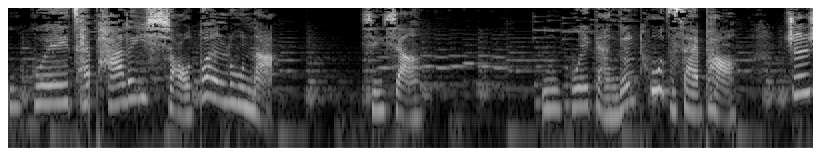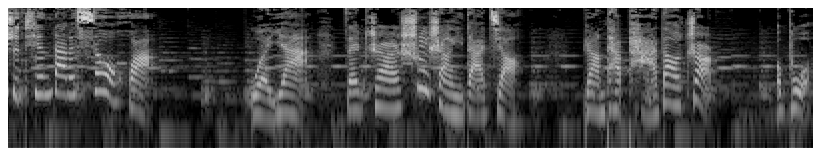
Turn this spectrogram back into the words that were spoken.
乌龟才爬了一小段路呢，心想：乌龟敢跟兔子赛跑，真是天大的笑话！我呀，在这儿睡上一大觉，让它爬到这儿，哦不，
